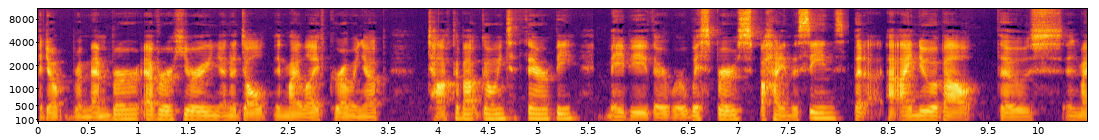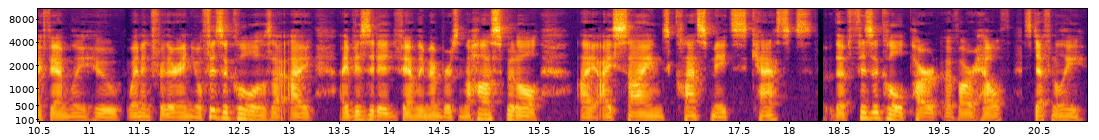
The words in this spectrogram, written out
I don't remember ever hearing an adult in my life growing up talk about going to therapy. Maybe there were whispers behind the scenes, but I, I knew about those in my family who went in for their annual physicals. I, I, I visited family members in the hospital. I, I signed classmates' casts. The physical part of our health is definitely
